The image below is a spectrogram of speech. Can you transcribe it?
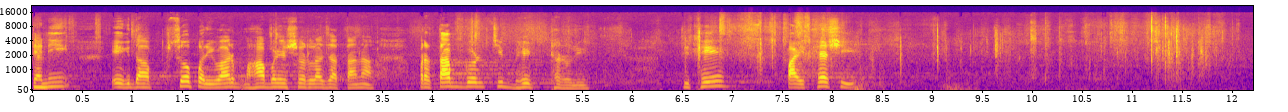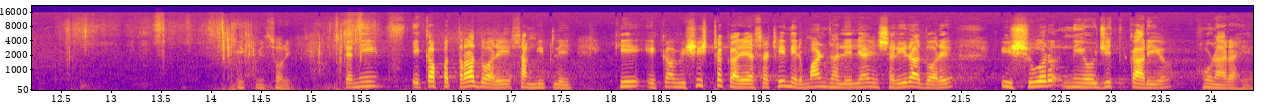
त्यांनी एकदा सपरिवार महाबळेश्वरला जाताना प्रतापगडची भेट ठरवली. तिथे पायथ्याशी. एक मिनिट सॉरी त्यांनी एका पत्राद्वारे सांगितले की एका विशिष्ट कार्यासाठी निर्माण झालेल्या या शरीराद्वारे ईश्वर नियोजित कार्य होणार आहे.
